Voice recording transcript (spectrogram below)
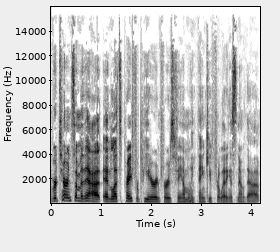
return some of that and let's pray for peter and for his family thank you for letting us know that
